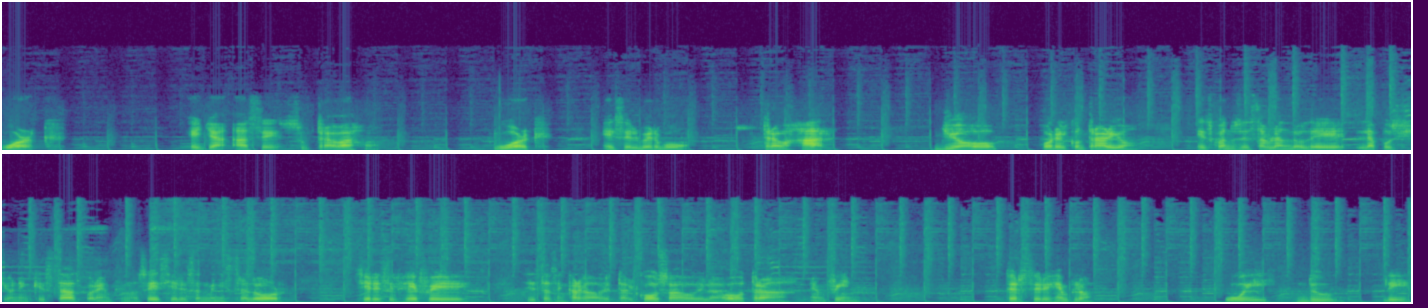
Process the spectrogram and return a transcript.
work. Ella hace su trabajo. Work es el verbo trabajar. Yo, por el contrario, es cuando se está hablando de la posición en que estás. Por ejemplo, no sé si eres administrador, si eres el jefe, si estás encargado de tal cosa o de la otra, en fin. Tercer ejemplo. We do this.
